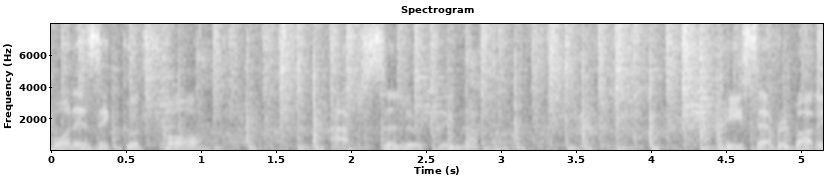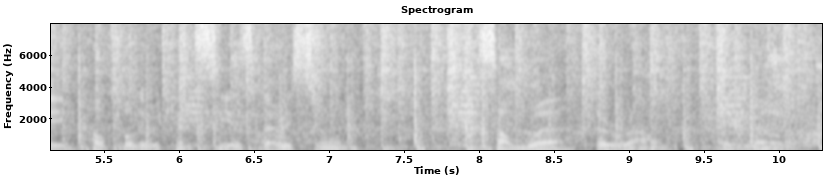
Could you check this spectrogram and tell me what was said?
what is it good for? Absolutely nothing. Peace, everybody. Hopefully, we can see us very soon, somewhere around the globe.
